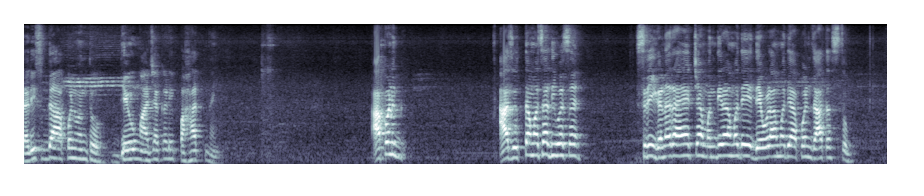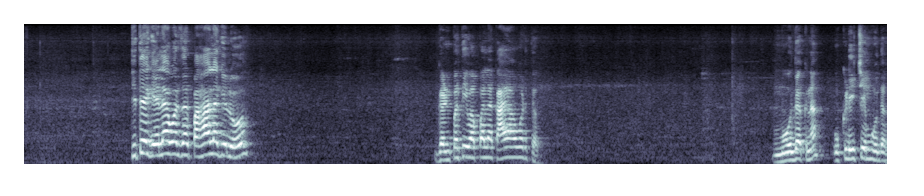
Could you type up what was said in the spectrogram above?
तरीसुद्धा आपण म्हणतो देव माझ्याकडे पाहत नाही. आपण आज उत्तमाचा दिवस आहे. श्री गणरायाच्या मंदिरामध्ये देवळामध्ये आपण जात असतो. तिथे गेल्यावर जर पाहायला गेलो गणपती बाप्पाला काय आवडतं? मोदक ना उकडीचे मोदक.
